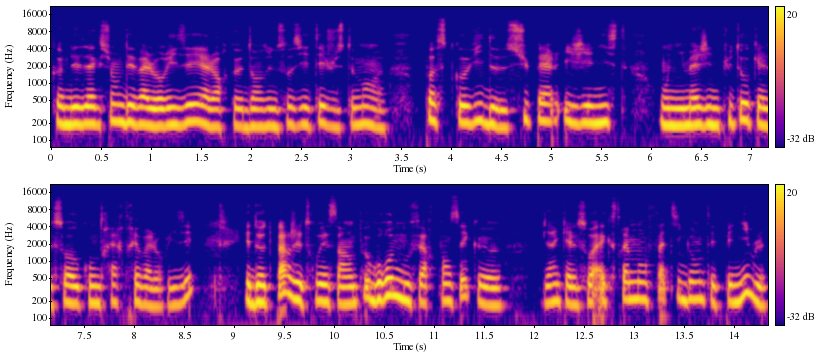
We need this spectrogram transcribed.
comme des actions dévalorisées, alors que dans une société justement euh, post-Covid super hygiéniste, on imagine plutôt qu'elles soient au contraire très valorisées. Et d'autre part, j'ai trouvé ça un peu gros de nous faire penser que bien qu'elles soient extrêmement fatigantes et pénibles,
